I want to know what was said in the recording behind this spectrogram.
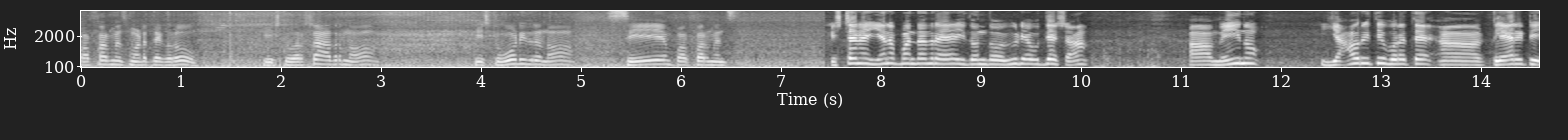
ಪರ್ಫಾರ್ಮೆನ್ಸ್ ಮಾಡುತ್ತೆ ಗುರು. ಇಷ್ಟು ವರ್ಷ ಆದ್ರೂ ಇಷ್ಟು ಓಡಿದ್ರೂ ಸೇಮ್ ಪರ್ಫಾರ್ಮೆನ್ಸ್ ಇಷ್ಟೇ ಏನಪ್ಪ ಅಂತಂದರೆ ಇದೊಂದು ವಿಡಿಯೋ ಉದ್ದೇಶ. ಮೇಯ್ನು ಯಾವ ರೀತಿ ಬರುತ್ತೆ ಕ್ಲ್ಯಾರಿಟಿ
